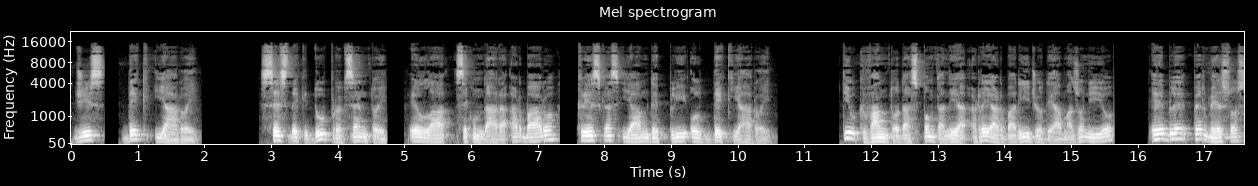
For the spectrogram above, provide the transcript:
gis dec jaroi sesdec du procentoi el la secundara arbaro crescas iam de pli ol dec iaroi. Tiu quanto da spontanea rearbarigio de Amazonio eble permesos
